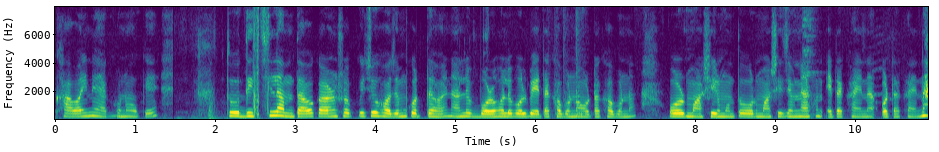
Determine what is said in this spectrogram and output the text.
খাওয়াই না এখনও ওকে তো দিচ্ছিলাম তাও কারণ সব কিছু হজম করতে হয়। নাহলে বড় হলে বলবে এটা খাব না ওটা খাব না। ওর মাসির মতো ওর মাসি যেমন এখন এটা খায় না ওটা খায় না।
